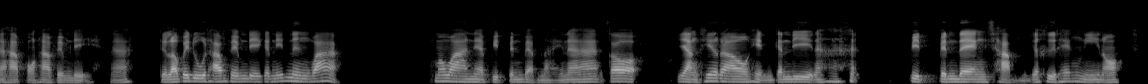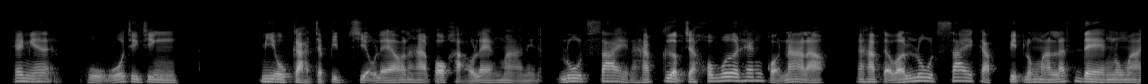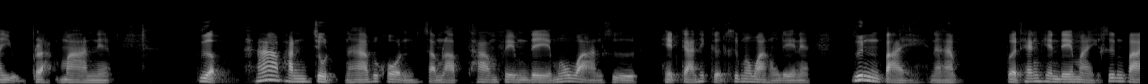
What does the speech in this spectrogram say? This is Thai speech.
นะครับ ของ Time Frame Day นะ เดี๋ยวเราไปดู Time Frame Day กันนิดนึงว่า เมื่อวานเนี่ยปิดเป็นแบบไหนนะครับก็อย่างที่เราเห็นกันดีนะครับปิดเป็นแดงฉ่ำก็คือแท่งนี้เนาะ แท่งนี้โอ้โฮจริง ๆ มีโอกาสจะปิดเขียวแล้วนะครับพอขาวแรงมาเนี่ยรูดไส้นะครับ เกือบจะคัฟเวอร์แท่งก่อนหน้าแล้วนะครับ แต่ว่ารูดไส้กับปิดลงมาแล้วแดงลงมาอยู่ประมาณเนี่ยเกือบ 5,000 จุดนะครับทุกคนสำหรับ Time Frame Day เมื่อวานคือเหตุการณ์ที่เกิดขึ้นเมื่อวานของ Day เนี่ย ขึ้นไปนะครับ เปิดแท่ง 10 Day ใหม่ขึ้นไป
